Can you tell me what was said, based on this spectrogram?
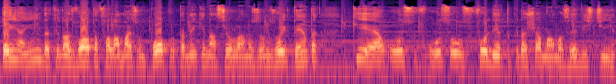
tem ainda, que nós volta a falar mais um pouco, também que nasceu lá nos anos 80, que é os, os, os folhetos que nós chamamos, as revistinhas.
